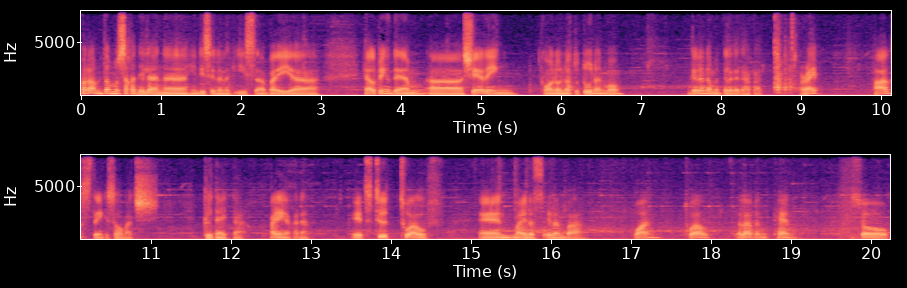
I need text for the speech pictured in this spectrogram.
paramdam mo sa kanila na hindi sila nag-iisa by uh, helping them, uh, sharing kung ano natutunan mo, Ganun naman talaga dapat. Alright? Hugs, thank you so much. Good night na. Pahinga ka na. It's 2.12 and minus ilan ba? 1, 12, 11, 10. So,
